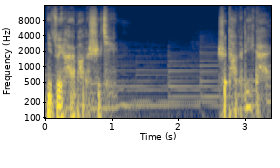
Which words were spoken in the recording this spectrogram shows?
你最害怕的事情是他的离开。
